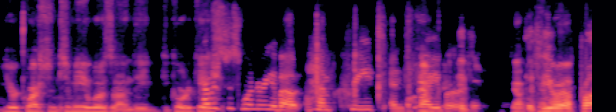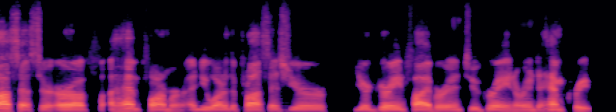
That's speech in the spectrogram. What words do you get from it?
your question to me was on the decortication. i was just wondering about hempcrete and Well, hemp- fiber if- Yeah, if you're a processor or a hemp farmer and you wanted to process your your grain fiber into grain or into hempcrete,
